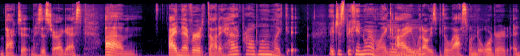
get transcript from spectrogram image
back to my sister, I guess. Um, I never thought I had a problem. Like it, it just became normal. Like I would always be the last one to order a,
